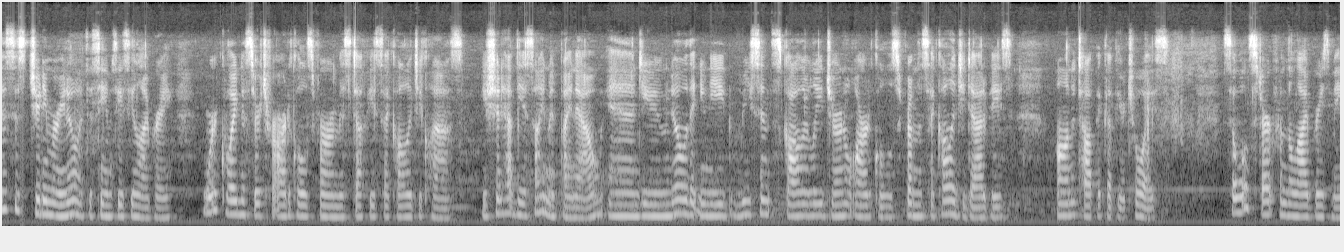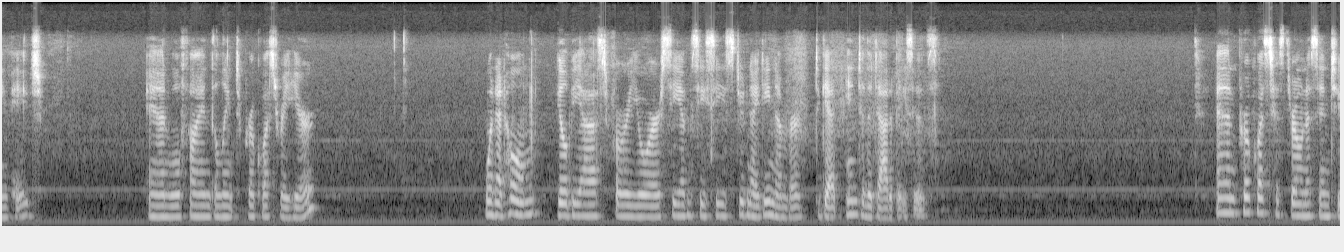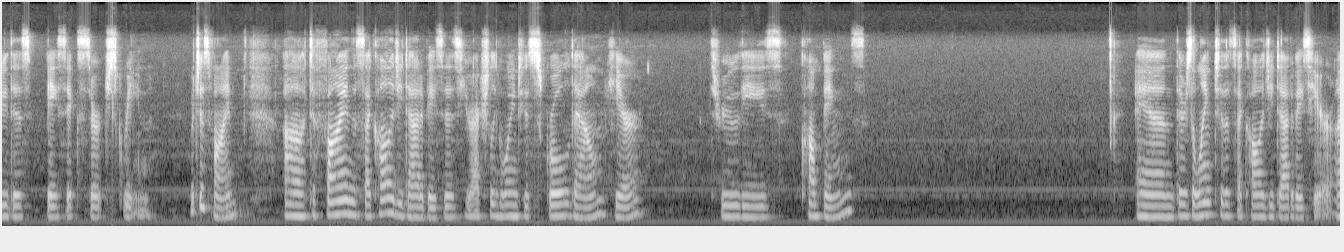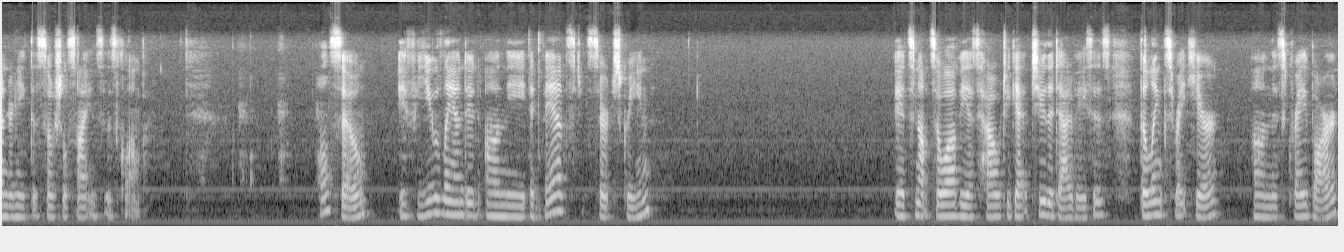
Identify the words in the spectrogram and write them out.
this is Judy Marino at the CMCC Library. We're going to search for articles for Miss Duffy's psychology class. You should have the assignment by now, and you know that you need recent scholarly journal articles from the psychology database on a topic of your choice. So we'll start from the library's main page, and we'll find the link to ProQuest right here. When at home, you'll be asked for your CMCC student ID number to get into the databases. And ProQuest has thrown us into this basic search screen, which is fine. Uh, to find the psychology databases, you're actually going to scroll down here through these clumpings. And there's a link to the psychology database here underneath the social sciences clump. Also, if you landed on the advanced search screen, it's not so obvious how to get to the databases. The link's right here on this gray bar.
